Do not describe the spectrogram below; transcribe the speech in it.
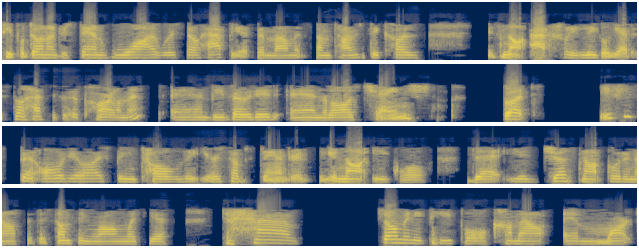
people don't understand why we're so happy at the moment sometimes because it's not actually legal yet. It still has to go to Parliament and be voted and the laws changed. But if you spent all of your life being told that you're substandard, that you're not equal, that you're just not good enough, that there's something wrong with you, to have so many people come out and march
